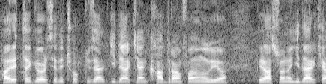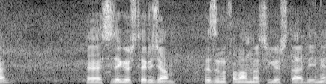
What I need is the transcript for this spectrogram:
Harita görseli çok güzel. Giderken kadran falan oluyor. Biraz sonra giderken e, size göstereceğim hızımı falan nasıl gösterdiğini.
